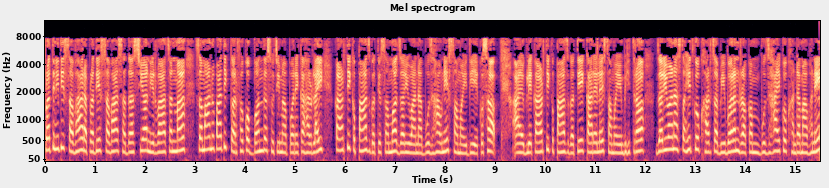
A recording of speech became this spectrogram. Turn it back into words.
प्रतिनिधि सभा र प्रदेश सभा सदस्य निर्वाचनमा समानुपातिक तर्फको बन्द सूचीमा परेकाहरूलाई कार्तिक पाँच गतेसम्म जरिवाना बुझाउने समय दिएको छ। आयोगले कार्तिक पाँच गते कार्यालय समयभित्र जरिवाना सहितको खर्च विवरण रकम बुझाएको खण्डमा भने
